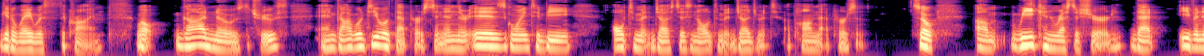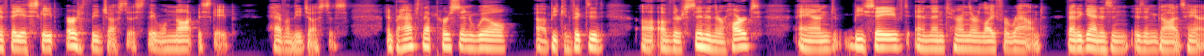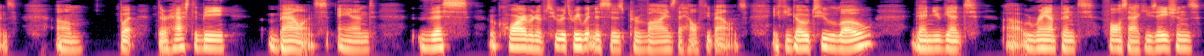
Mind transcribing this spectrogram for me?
get away with the crime, well, God knows the truth, and God will deal with that person, and there is going to be ultimate justice and ultimate judgment upon that person. So um, we can rest assured that even if they escape earthly justice, they will not escape heavenly justice. And perhaps that person will uh, be convicted uh, of their sin in their heart and be saved and then turn their life around. That again is in is in God's hands. Um, but there has to be balance, and this requirement of two or three witnesses provides the healthy balance. If you go too low, then you get uh, rampant false accusations,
